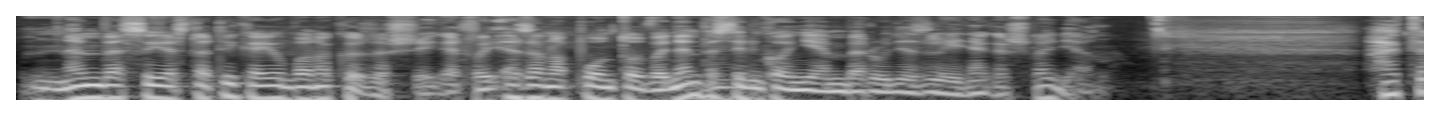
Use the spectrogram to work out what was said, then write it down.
nem veszélyeztetik-e jobban a közösséget? Vagy ezen a ponton, vagy nem beszélünk annyi ember, hogy ez lényeges legyen? Hát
